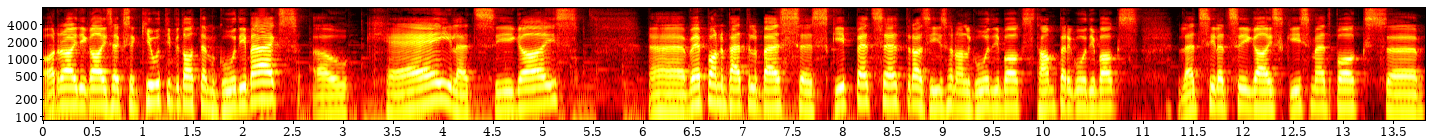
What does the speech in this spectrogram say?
Alrighty, guys, executive totem goodie bags. Okay, let's see, guys. Uh, weapon battle pass uh, skip etc seasonal goodie box tamper goodie box let's see let's see guys kismet box uh,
